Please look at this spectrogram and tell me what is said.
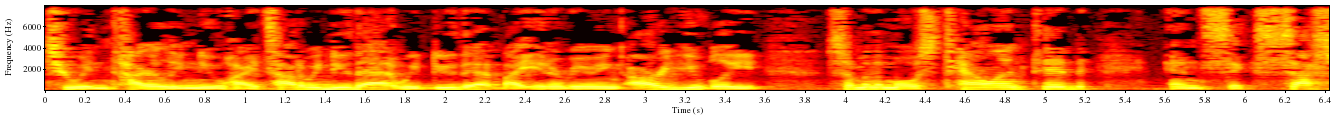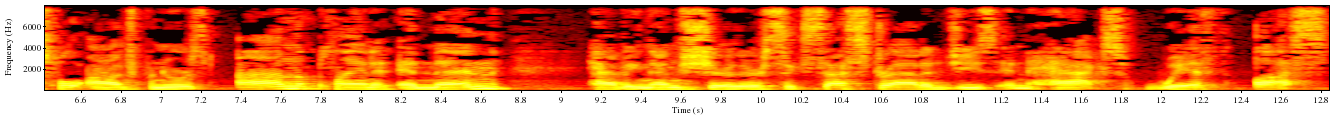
to entirely new heights. How do we do that? We do that by interviewing arguably some of the most talented and successful entrepreneurs on the planet and then having them share their success strategies and hacks with us.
